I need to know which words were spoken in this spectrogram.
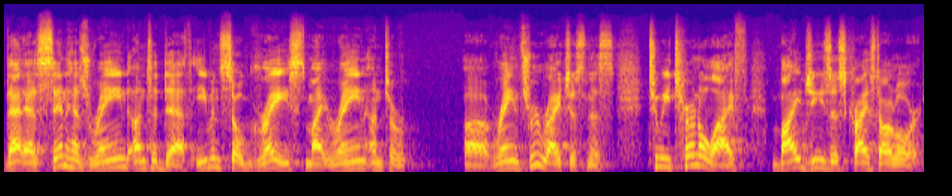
That as sin has reigned unto death, even so grace might reign unto uh, reign through righteousness to eternal life by Jesus Christ our Lord.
